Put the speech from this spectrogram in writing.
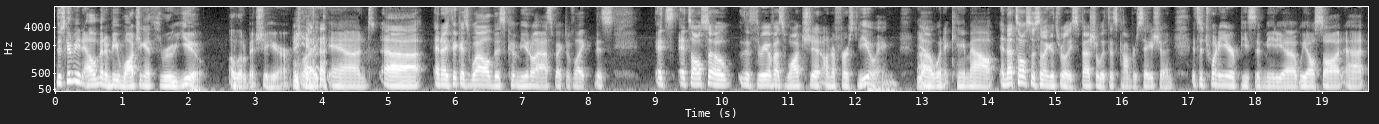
there's going to be an element of me watching it through you a little bit Shahir like and uh and I think as well this communal aspect of like this it's it's also the three of us watched it on our first viewing uh, when it came out, and that's also something that's really special with this conversation. It's a 20 year piece of media. We all saw it at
